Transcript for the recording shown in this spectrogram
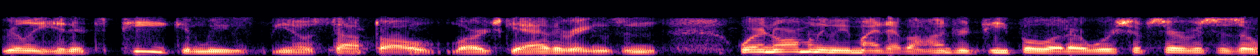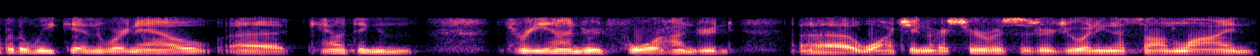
really hit its peak and we you know stopped all large gatherings. And where normally we might have 100 people at our worship services over the weekend we're now uh, counting in 300 400 uh, watching our services or joining us online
